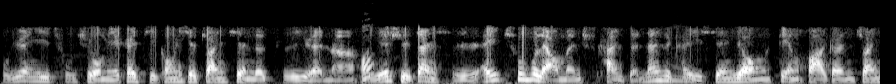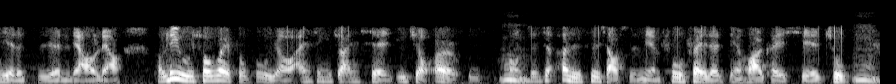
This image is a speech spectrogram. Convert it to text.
不愿意出去，我们也可以提供一些专线的资源呐、啊。哦，也许暂时哎出不了门去看诊，但是可以先用电话跟专业的资源聊聊。哦，例如说卫福部有安心专线一九二五，哦，这是二十四小时免付费的电话可以协助。嗯，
